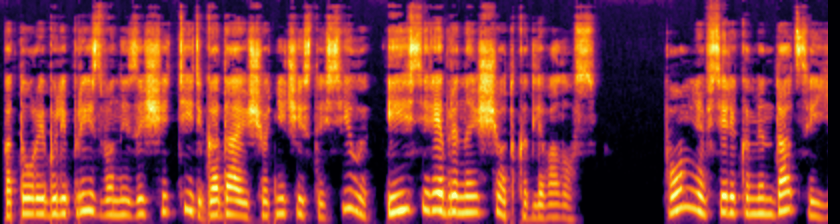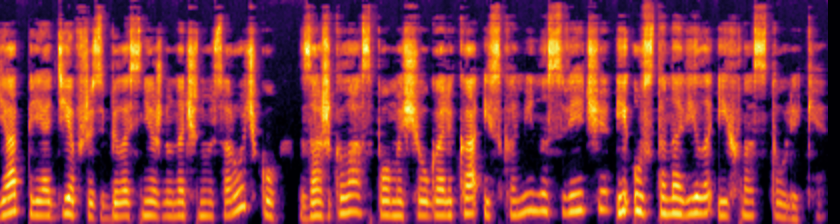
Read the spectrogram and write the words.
которые были призваны защитить гадающую от нечистой силы, и серебряная щетка для волос. Помня все рекомендации, я, переодевшись в белоснежную ночную сорочку, зажгла с помощью уголька из камина свечи и установила их на столике.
